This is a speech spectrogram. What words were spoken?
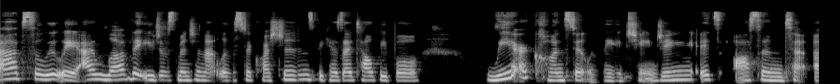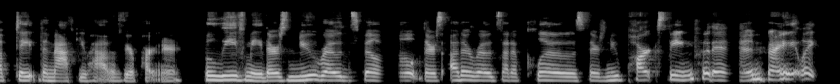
Absolutely. I love that you just mentioned that list of questions because I tell people we are constantly changing. It's awesome to update the map you have of your partner. Believe me, there's new roads built, there's other roads that have closed, there's new parks being put in, right? Like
